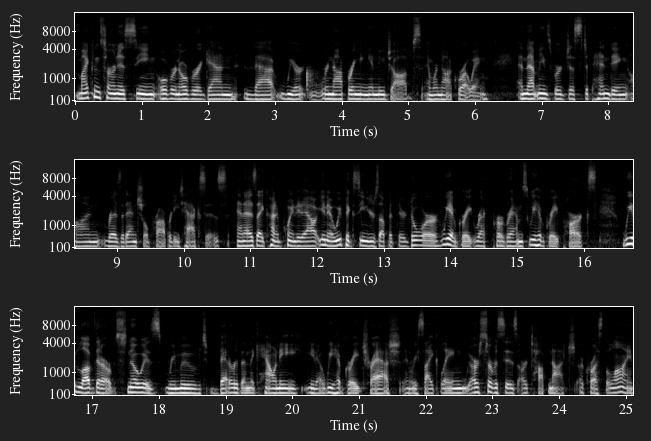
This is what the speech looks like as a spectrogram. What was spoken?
my concern is seeing over and over again that we're we're not bringing in new jobs and we're not growing. And that means we're just depending on residential property taxes. And as i kind of pointed out you know we pick seniors up at their door. We have great rec programs. We have great parks. We love that our snow is removed better than the county. You know we have great trash and recycling. Our services are top notch across the line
